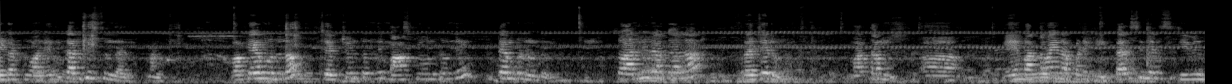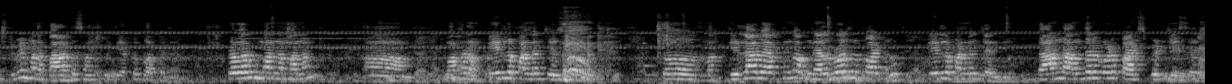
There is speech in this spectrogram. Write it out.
ఏకత్వం అనేది కనిపిస్తుంది అది మనకి. ఒకే ఊరిలో చర్చ్ ఉంటుంది మాస్క్ ఉంటుంది టెంపుల్ ఉంటుంది. సో అన్ని రకాల ప్రజలు మతం ఏ మతమైనప్పటికీ కలిసిమెలిసి జీవించడమే మన భారత సంస్కృతి యొక్క గొప్పతనం. ఇప్పటివరకు మొన్న మనం మొహరం పీర్ల పండుగ చేసుకున్నాం సో జిల్లా వ్యాప్తంగా ఒక నెల రోజుల పాటు పీర్ల పండుగ జరిగింది. దానిలో అందరూ కూడా పార్టిసిపేట్ చేశారు.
